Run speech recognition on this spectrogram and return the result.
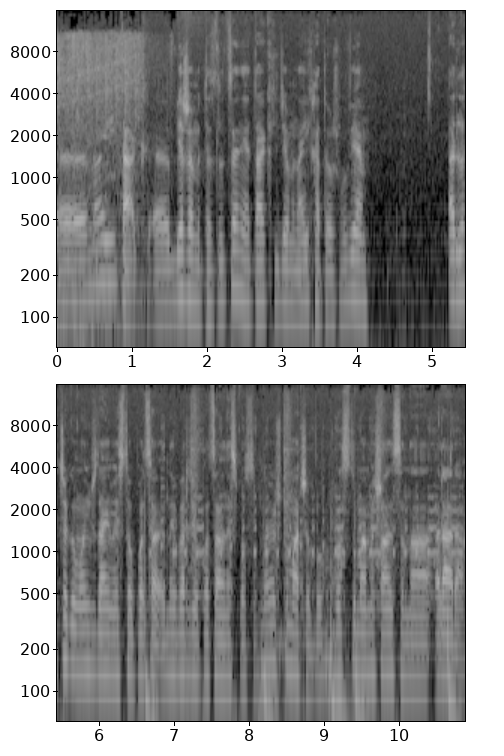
E, no i tak, bierzemy te zlecenie, tak, idziemy na IHA, to już mówiłem. A dlaczego moim zdaniem jest to opłaca najbardziej opłacalny sposób? No już tłumaczę, bo po prostu mamy szansę na rara.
